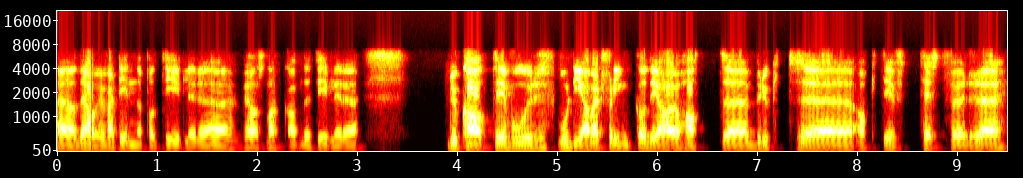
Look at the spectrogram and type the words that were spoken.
Eh, det har vi vært inne på tidligere. Vi har snakka om det tidligere. Ducati, hvor, hvor, de har vært flinke, og de har jo hatt uh, brukt uh, aktivt testførere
